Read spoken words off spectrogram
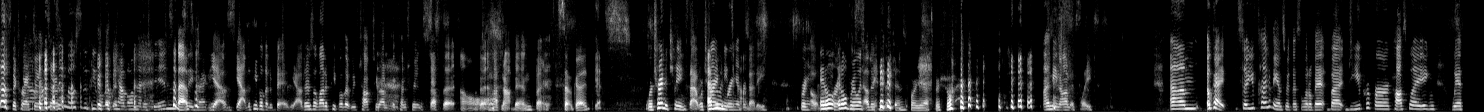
That's the correct answer. I would say most of the people that we have on that have been It's say Dragon Con. Yes, yeah, the people that have been. Yeah, there's a lot of people that we've talked to out of the country and stuff that Oh, that have not been, but so good. yes, we're trying to change that. We're trying Everyone to bring to everybody, bring all. It'll it'll ruin other conventions for you, that's for sure. I mean, honestly. Um. Okay, so you've kind of answered this a little bit, but do you prefer cosplaying with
